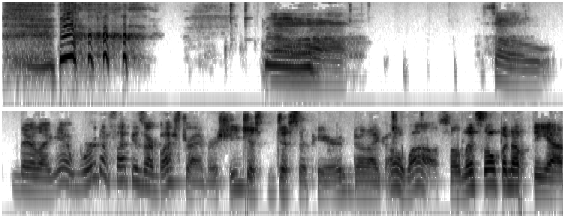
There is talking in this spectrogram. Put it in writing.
Uh, so they're like, yeah, where the fuck is our bus driver? She just disappeared. They're like, oh wow. So let's open up the uh,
